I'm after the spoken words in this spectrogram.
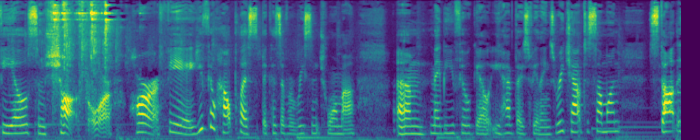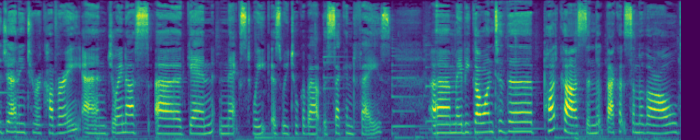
feel some shock or horror, fear, you feel helpless because of a recent trauma, um, maybe you feel guilt, you have those feelings, reach out to someone, start the journey to recovery, and join us uh, again next week as we talk about the second phase. Uh, maybe go onto the podcast and look back at some of our old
